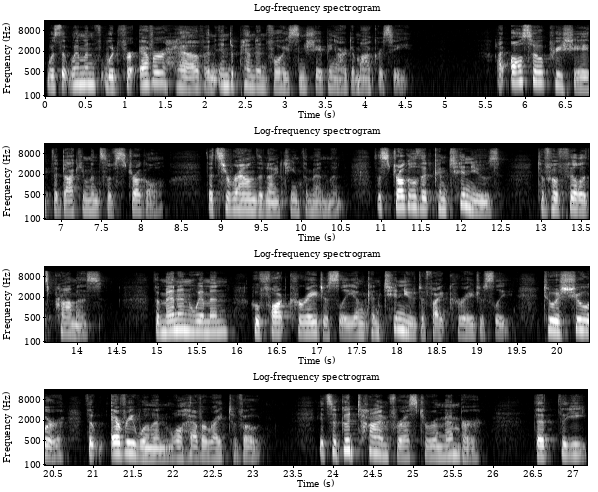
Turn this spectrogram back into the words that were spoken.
was that women would forever have an independent voice in shaping our democracy. I also appreciate the documents of struggle that surround the 19th Amendment, the struggle that continues to fulfill its promise, the men and women who fought courageously and continue to fight courageously to assure that every woman will have a right to vote. It's a good time for us to remember that the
